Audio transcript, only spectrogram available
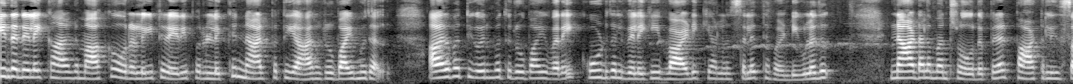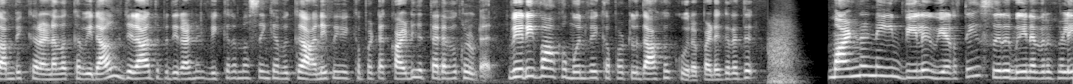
இந்த நிலை காரணமாக ஒரு லிட்டர் எரிபொருளுக்கு நாற்பத்தி ஆறு ரூபாய் முதல் அறுபத்தி ஒன்பது ரூபாய் வரை கூடுதல் விலையை வாடிக்கையாளர் செலுத்த வேண்டியுள்ளது. நாடாளுமன்ற உறுப்பினர் பாட்டலி சம்பிக்க ரணவக்கவினால் ஜனாதிபதி ரணில் விக்ரமசிங்கவுக்கு அனுப்பி வைக்கப்பட்ட கடித தரவுகளுடன் விரிவாக முன்வைக்கப்பட்டுள்ளதாக கூறப்படுகிறது. மண்ணெண்ணெயின் விலை உயர்த்தி சிறு மீனவர்களை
